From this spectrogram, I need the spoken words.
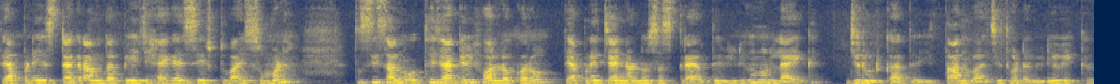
ਤੇ ਆਪਣੇ ਇੰਸਟਾਗ੍ਰam ਦਾ ਪੇਜ ਹੈਗਾ ਸਿਫਟ ਵਾਈ ਸੁਮਨ ਤੁਸੀਂ ਸਾਨੂੰ ਉੱਥੇ ਜਾ ਕੇ ਵੀ ਫੋਲੋ ਕਰੋ ਤੇ ਆਪਣੇ ਚੈਨਲ ਨੂੰ ਸਬਸਕ੍ਰਾਈਬ ਤੇ ਵੀਡੀਓ ਨੂੰ ਲਾਈਕ ਜ਼ਰੂਰ ਕਰ ਦਿਓ ਜੀ। ਧੰਨਵਾਦ ਜੀ ਤੁਹਾਡਾ ਵੀਡੀਓ ਵੇਖਣ ਲਈ।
